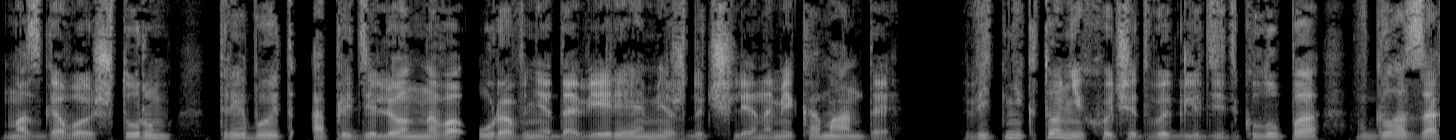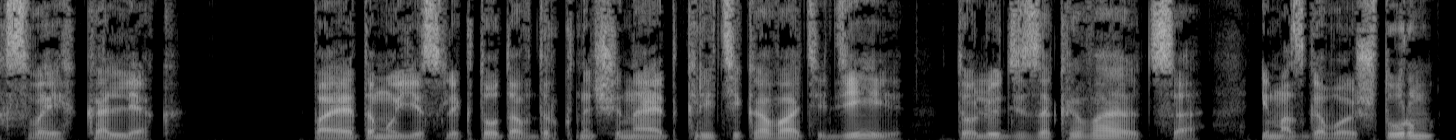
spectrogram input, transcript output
Мозговой штурм требует определенного уровня доверия между членами команды, ведь никто не хочет выглядеть глупо в глазах своих коллег. Поэтому если кто-то вдруг начинает критиковать идеи, то люди закрываются, и мозговой штурм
